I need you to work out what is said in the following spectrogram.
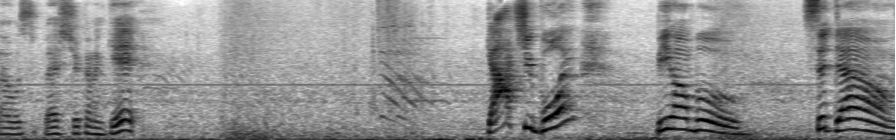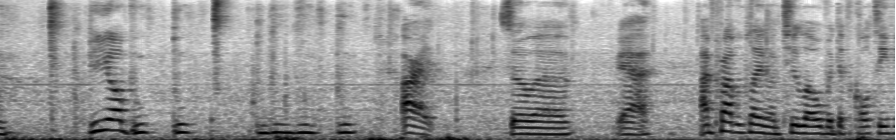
That was the best you're gonna get. Got you, boy! Be humble. Sit down. Be humble. Alright. So, uh, yeah. I'm probably playing on too low of a difficulty.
